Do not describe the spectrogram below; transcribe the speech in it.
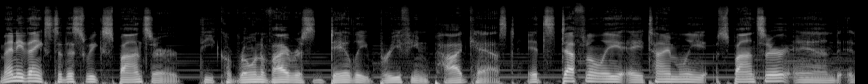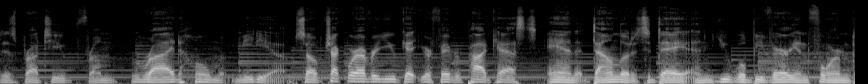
Many thanks to this week's sponsor, the Coronavirus Daily Briefing Podcast. It's definitely a timely sponsor, and it is brought to you from Ride Home Media. So check wherever you get your favorite podcasts and download it today, and you will be very informed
